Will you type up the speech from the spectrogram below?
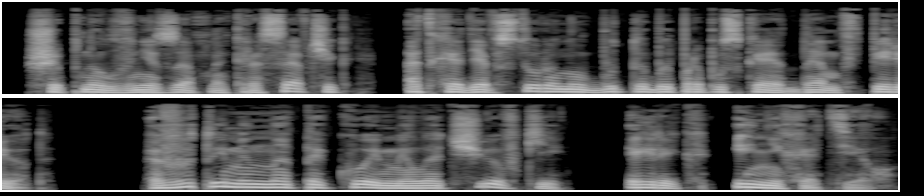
— шепнул внезапно красавчик, отходя в сторону, будто бы пропуская дам вперед. Вот именно такой мелочевки Эрик и не хотел.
